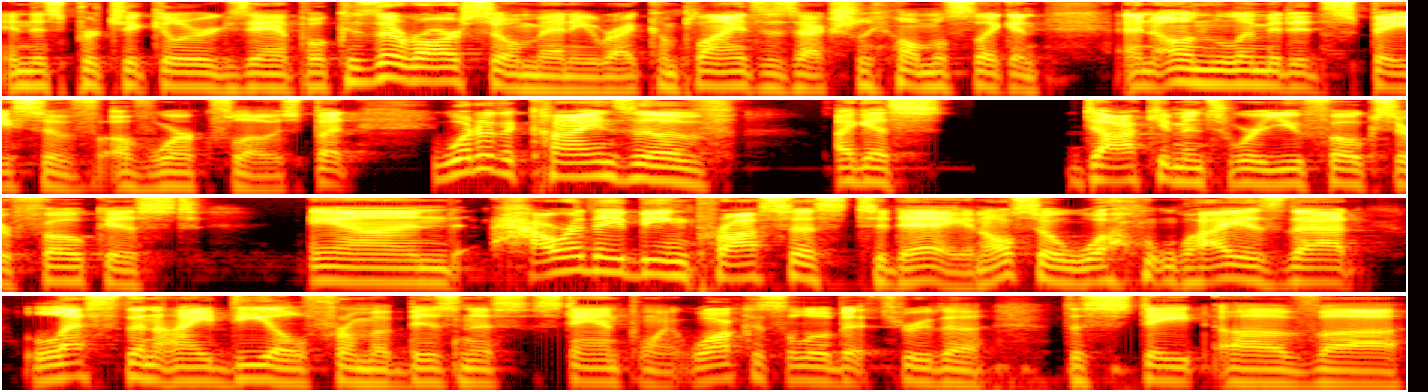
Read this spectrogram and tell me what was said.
in this particular example? Because there are so many, right? Compliance is actually almost like an, an unlimited space of, of workflows. But what are the kinds of, I guess, documents where you folks are focused and how are they being processed today? And also, wh- why is that less than ideal from a business standpoint? Walk us a little bit through the, the state of uh,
